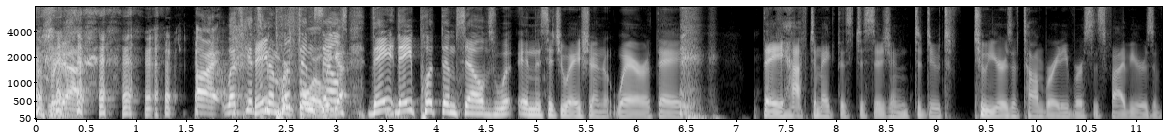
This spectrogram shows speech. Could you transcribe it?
I forgot. All right, let's get to they number put four. Themselves got- they they put themselves w- in the situation where they they have to make this decision to do t- two years of Tom Brady versus five years of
